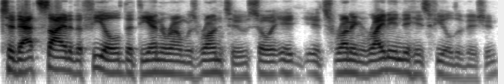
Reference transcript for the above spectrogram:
to that side of the field that the end around was run to. So it, it's running right into his field of vision.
